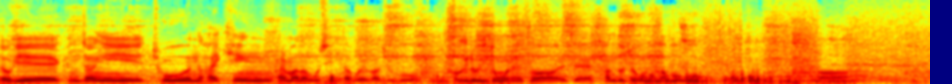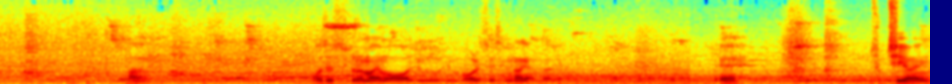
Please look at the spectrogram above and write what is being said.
여기에 굉장히 좋은 하이킹 할 만한 곳이 있다고 해가지고 거기로 이동을 해서 이제 산도 조금 타보고 어, 아, 어제 술을 많이 먹어가지고 지금 머릿속에 생각이 안 나네요 예 축치 여행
